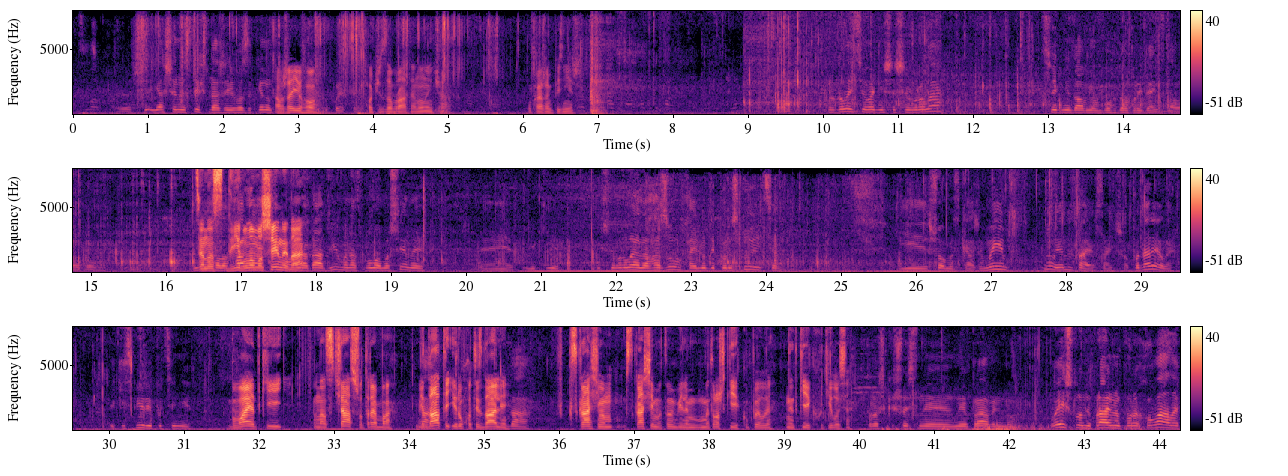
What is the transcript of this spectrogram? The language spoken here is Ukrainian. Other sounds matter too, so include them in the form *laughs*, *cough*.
Е, ще- Я ще не встиг навіть його закинути. А вже його купити. хочуть забрати. Ну нічого, покажемо пізніше. Продали сьогодні ще Шевроле. Сьогодні дав нам Бог добрий день, слава Богу. Це у нас дві було машини, червона, да? Да, дві у нас було машини, е, які Шевроле на газу, хай люди користуються. І що ми скажемо? Ми їм, ну я не знаю, Сань, що, подарили якісь міри по ціні. Буває такий у нас час, що треба віддати і рухатись далі Да, з кращими, з кращими автомобілями. Ми трошки їх купили не такі, як хотілося. трошки щось не, неправильно вийшло, неправильно порахували.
